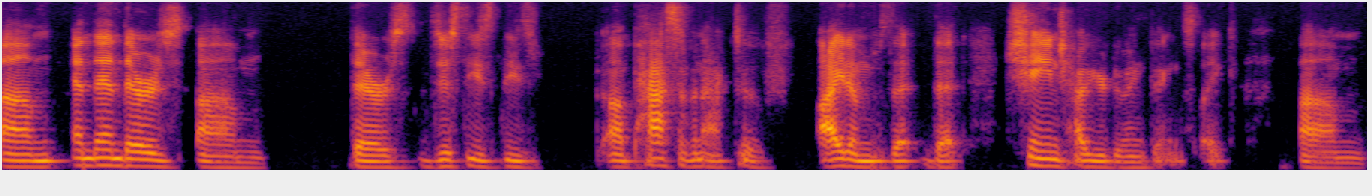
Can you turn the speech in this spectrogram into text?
Um, and then there's um, there's just these these uh, passive and active items that that change how you're doing things. Like um,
